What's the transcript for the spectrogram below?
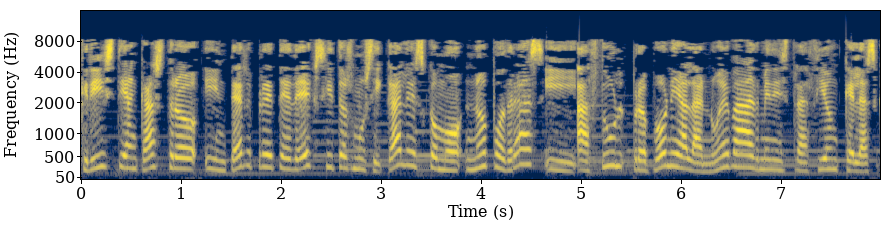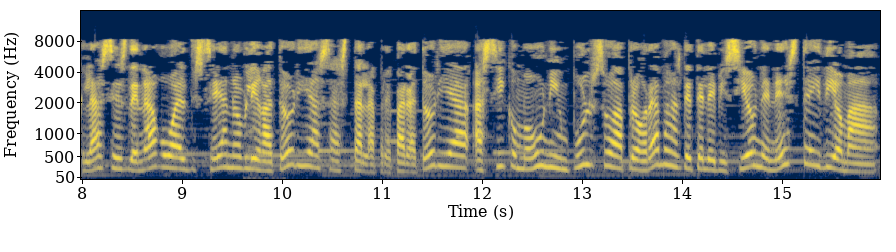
Cristian Castro, intérprete de éxitos musicales como No Podrás y Azul, propone a la nueva administración que las clases de náhuatl sean obligatorias hasta la preparatoria, así como un impulso a programas de televisión en este idioma.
